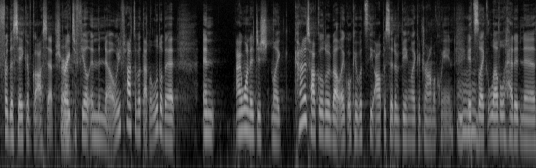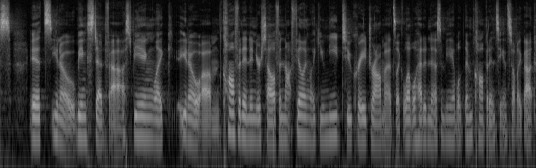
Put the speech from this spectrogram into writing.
for the sake of gossip, right? To feel in the know. We've talked about that a little bit, and I wanted to sh- like kind of talk a little bit about like okay, what's the opposite of being like a drama queen? It's like level-headedness. It's you know being steadfast, being like you know um, confident in yourself, and not feeling like you need to create drama. It's like level-headedness and being able and competency and stuff like that.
